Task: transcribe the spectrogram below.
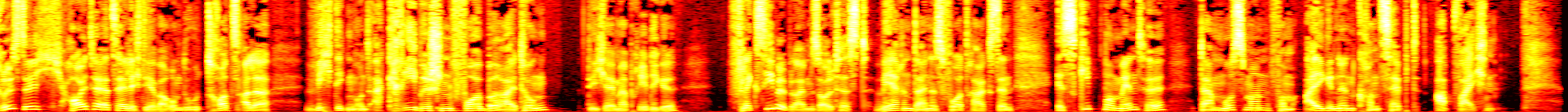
Grüß dich. Heute erzähle ich dir, warum du trotz aller wichtigen und akribischen Vorbereitungen, die ich ja immer predige, flexibel bleiben solltest während deines Vortrags. Denn es gibt Momente, da muss man vom eigenen Konzept abweichen.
